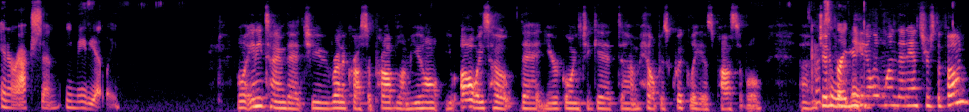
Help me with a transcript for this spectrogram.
interaction immediately. Well, anytime that you run across a problem, you you always hope that you're going to get um, help as quickly as possible. Um, Jennifer, are you the only one that answers the phone?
